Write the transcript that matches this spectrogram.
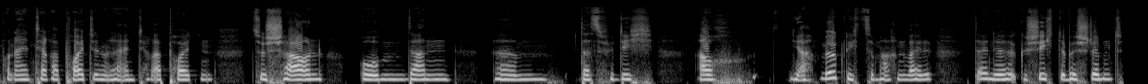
von einer Therapeutin oder einem Therapeuten zu schauen, um dann ähm, das für dich auch ja, möglich zu machen, weil deine Geschichte bestimmt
